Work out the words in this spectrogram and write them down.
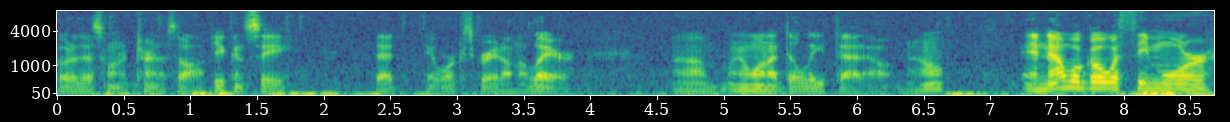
go to this one and turn this off, you can see that it works great on the layer. Um, I want to delete that out now. And now we'll go with the more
